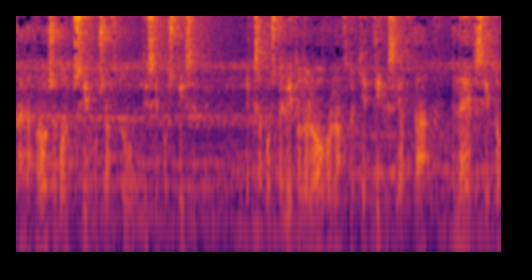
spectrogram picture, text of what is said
κατά πρόσωπον ψύχους αυτού, τις υποστήσετε. Εξαποστελεί των λόγων αυτού και τήξει αυτά, πνεύσει το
